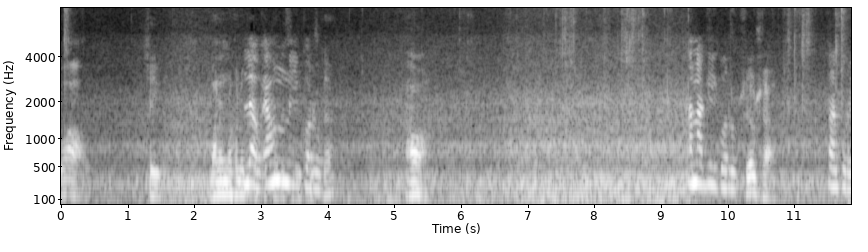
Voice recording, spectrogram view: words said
ওয়াও সেই বানানো হলো লাও, একটা এখন recipe করো। ফুচকা। হ্যাঁ আন আগেই করো। সেও স্বাদ। তারপরে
